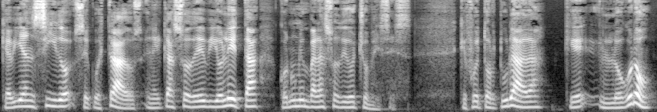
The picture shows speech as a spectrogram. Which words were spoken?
que habían sido secuestrados, en el caso de Violeta, con un embarazo de ocho meses, que fue torturada, que logró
